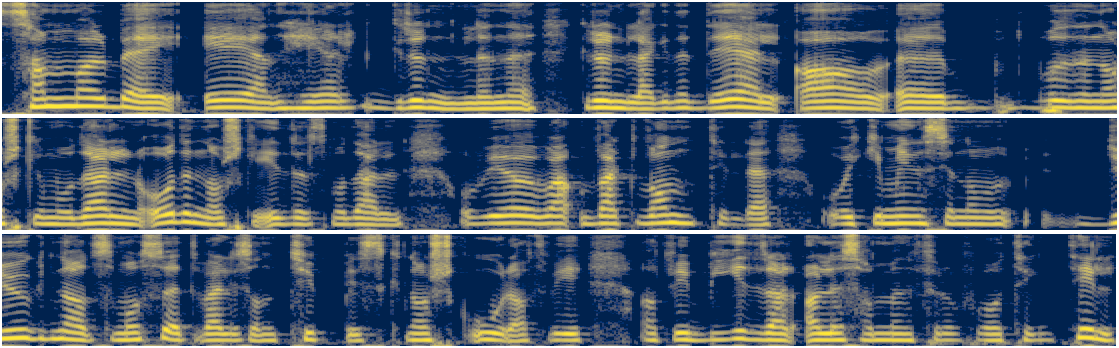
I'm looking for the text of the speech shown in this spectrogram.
samarbeid er en helt grunnleggende, del av eh, både den norske modellen og den norske idrettsmodellen. Og vi har jo vært vant til det, og ikke minst gjennom dugnad, som også er et veldig sånn typisk norsk ord, at vi, at vi bidrar alle sammen for å få ting til.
